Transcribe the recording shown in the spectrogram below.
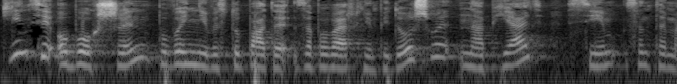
Кінці обох шин повинні виступати за поверхню підошви на 5-7 см.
